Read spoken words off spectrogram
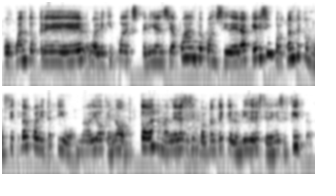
o cuánto cree él o al equipo de experiencia, cuánto considera que es importante como feedback cualitativo. No digo que no, de todas maneras es importante que los líderes te den ese feedback,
